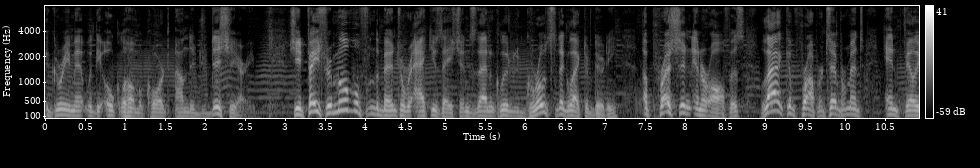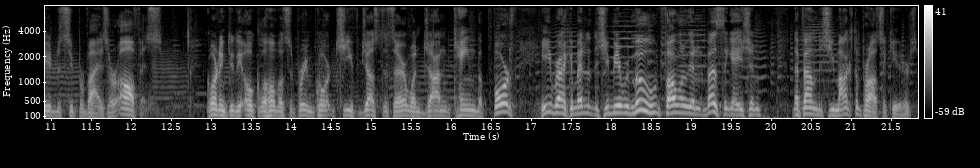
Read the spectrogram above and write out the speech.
agreement with the Oklahoma Court on the Judiciary. She had faced removal from the bench over accusations that included gross neglect of duty, oppression in her office, lack of proper temperament, and failure to supervise her office. According to the Oklahoma Supreme Court Chief Justice there, when John Kane IV, he recommended that she be removed following an investigation that found that she mocked the prosecutors,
